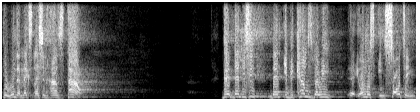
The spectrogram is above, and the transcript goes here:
he'll win the next election hands down. Then, then you see, then it becomes very uh, almost insulting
